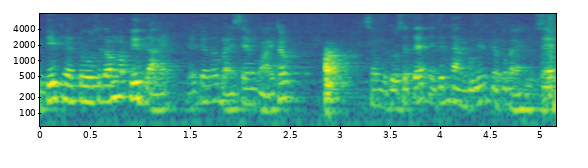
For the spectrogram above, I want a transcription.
tiếp theo tôi sẽ đóng nắp bếp lại để cho các bạn xem ngoại thất. Xong rồi tôi sẽ test những tính năng của bếp cho các bạn được xem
